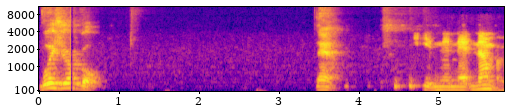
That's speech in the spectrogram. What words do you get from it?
Where's your goal? Now, getting in that number.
